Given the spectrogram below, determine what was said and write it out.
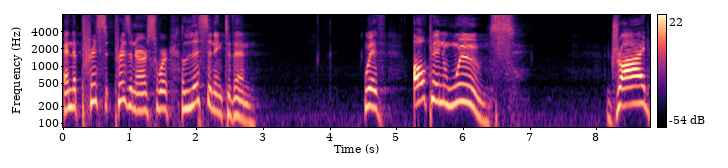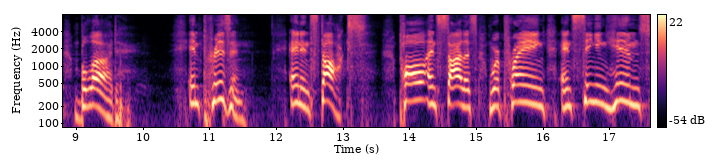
and the pris- prisoners were listening to them with open wounds, dried blood, in prison, and in stocks. Paul and Silas were praying and singing hymns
